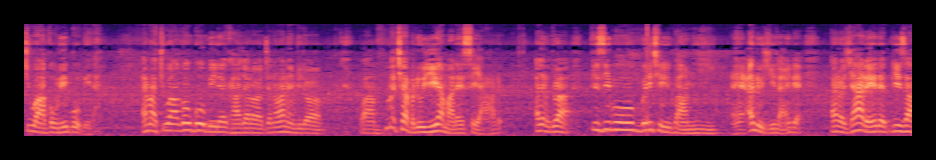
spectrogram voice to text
ကျူအားကုတ်လေးပို့ပေးတာ အဲ့မှာကျူအားကုတ်ပို့ပေးတဲ့ခါကျတော့ကျွန်တော်ကနေပြီးတော့ဟွာမှတ်ချက်ဘယ်လိုရေးရမှာလဲဆရာလို့အဲ့ကျတော့သူကပစ္စည်းပို့ပေးချေပါမည်အဲအဲ့လိုရေးလိုက်တဲ့အဲ့တော့ရတယ်တဲ့ပြေစာ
